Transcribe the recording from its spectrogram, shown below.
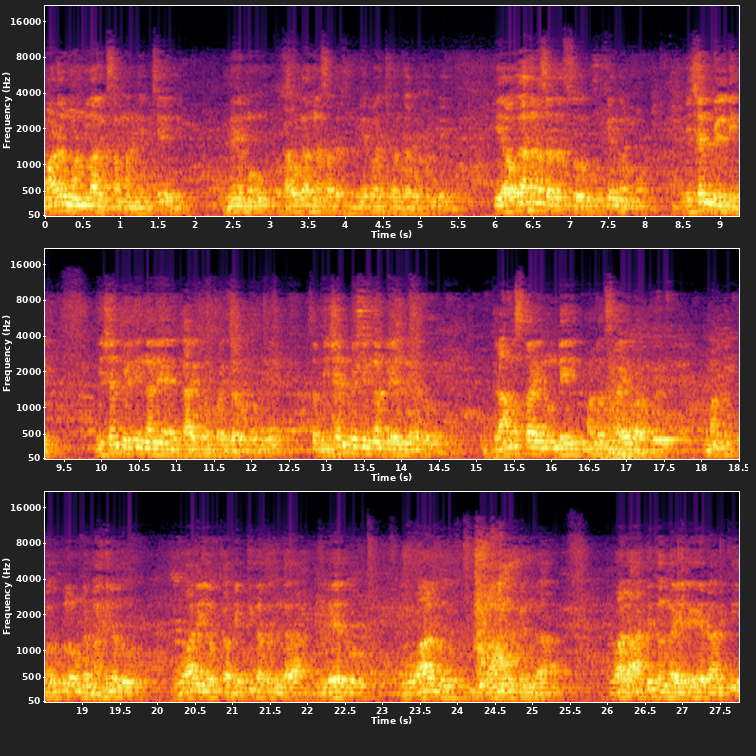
మోడల్ మండలాలకు సంబంధించి మేము ఒక అవగాహన సదస్సు నిర్వహించడం జరుగుతుంది. ఈ అవగాహన సదస్సు ముఖ్యంగా మిషన్ బిల్డింగ్ మిషన్ బిల్డింగ్ అనే కార్యక్రమంపై జరుగుతుంది. సో మిషన్ బిల్డింగ్ అంటే ఏం లేదు. గ్రామ స్థాయి నుండి మండల స్థాయి వరకు మనకు పొదుపులో ఉండే మహిళలు వారి యొక్క వ్యక్తిగతంగా లేదు వాళ్ళు సామూహికంగా వాళ్ళ ఆర్థికంగా ఎదిగేదానికి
